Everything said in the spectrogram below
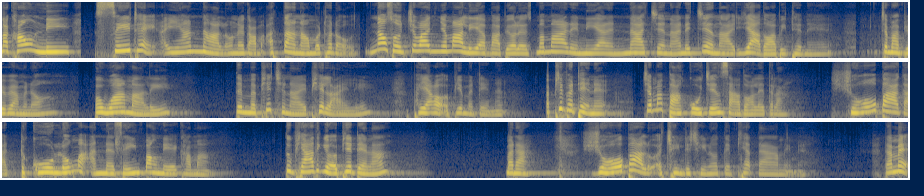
နှာခေါင်းနီးဆေးထိန်အရန်နာလုံးတဲ့ကမှာအတန်အောင်မထွက်တော့ဘူးနောက်ဆုံးကျမညမလေးကဗာပြောလဲမမတဲ့နေရတယ်နာကျင်တာနဲ့ကျင်တာရသွားပြီထင်တယ်ကျမပြောပြမယ်နော်ဘဝမှာလေတင်မဖြစ်ချင်တာဖြစ်လာရင်လေဖះကိုအပြစ်မတင်နဲ့အပြစ်မတင်နဲ့ကျမဘာကိုချင်းစားသွားလဲတလား ယောဘကတကိုယ်လုံးမှာအနစိမ့်ပေါက်နေတဲ့အခါမှာသူဖះတကယ်အပြစ်တင်လားမလားယောဘလိုအချိန်တစ်ချိန်တော့တင်ဖြတ်တန်းရနိုင်မယ်ဒါမဲ့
